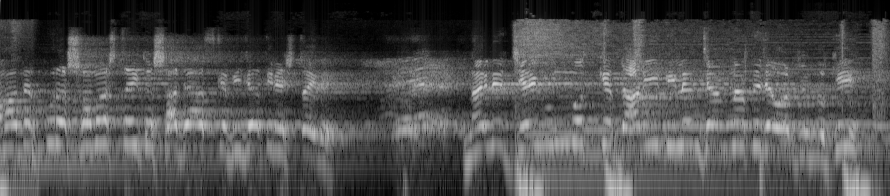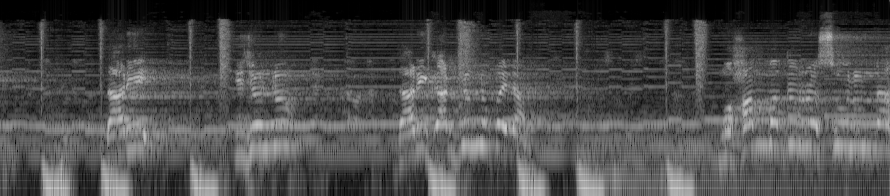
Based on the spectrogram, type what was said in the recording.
আমাদের পুরো সমাজটাই তো সাজা আজকে বিজাতির স্টাইলে নাইলে যে উম্মতকে দাড়ি দিলেন জান্নাতে যাওয়ার জন্য কি? দাড়ি? কি জন্য? দাড়ি কার জন্য পাইলাম? মোহাম্মদুর রসুল্লাহ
